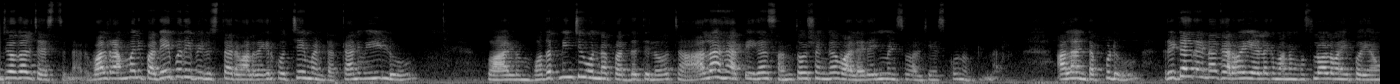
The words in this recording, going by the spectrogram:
ఉద్యోగాలు చేస్తున్నారు. వాళ్ళు రమ్మని పదే పదే పిలుస్తారు వాళ్ళ దగ్గరికి వచ్చేయమంటారు. కానీ వీళ్ళు వాళ్ళు మొదటి నుంచి ఉన్న పద్ధతిలో చాలా హ్యాపీగా సంతోషంగా వాళ్ళ అరేంజ్మెంట్స్ వాళ్ళు చేసుకొని ఉంటున్నారు. అలాంటప్పుడు రిటైర్ అయినాక అరవై ఏళ్ళకి మనం ముసలోళ్ళం అయిపోయాం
